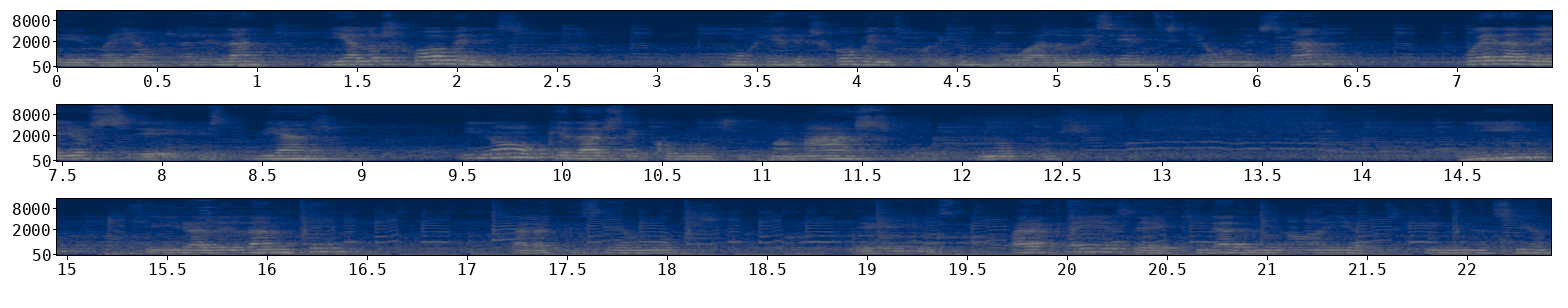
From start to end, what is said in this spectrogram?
eh, vayamos adelante. Y a los jóvenes, mujeres jóvenes por ejemplo, o adolescentes que aún están, puedan ellos eh, estudiar y no quedarse como sus mamás o en otros. Y seguir adelante para que seamos eh, para que haya equidad y no haya discriminación.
